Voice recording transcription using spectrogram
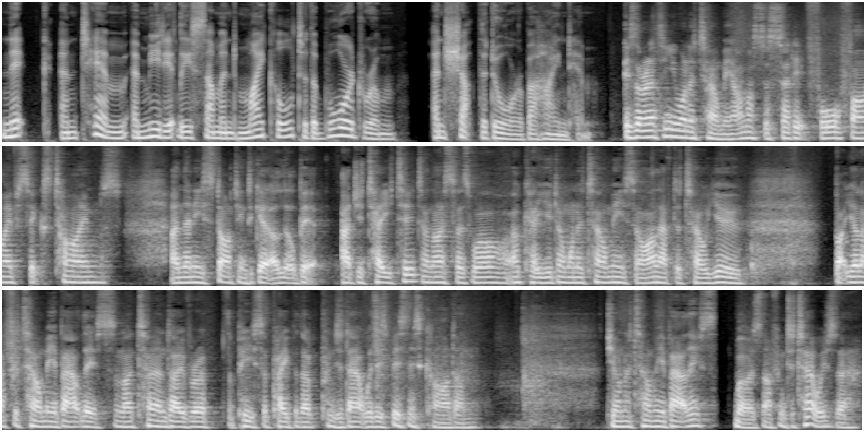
Nick and Tim immediately summoned Michael to the boardroom and shut the door behind him. Is there anything you want to tell me? I must have said it four, five, six times. And then he's starting to get a little bit agitated. And I says, Well, okay, you don't want to tell me, so I'll have to tell you. But you'll have to tell me about this. And I turned over a, the piece of paper that I printed out with his business card on. Do you want to tell me about this? Well, there's nothing to tell, is there?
